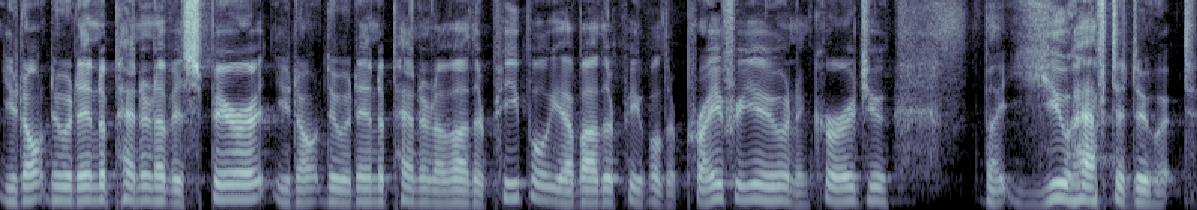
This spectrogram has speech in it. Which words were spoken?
You don't do it independent of His Spirit, you don't do it independent of other people. You have other people to pray for you and encourage you, but you have to do it.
